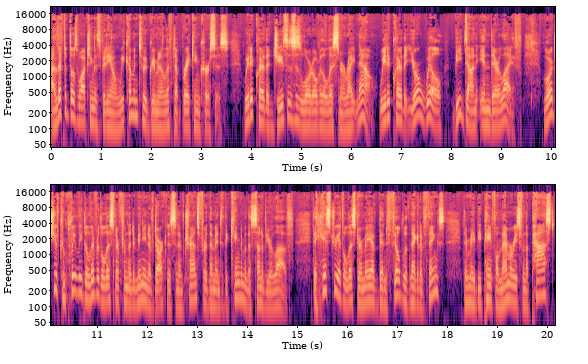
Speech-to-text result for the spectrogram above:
I lift up those watching this video and we come into agreement and lift up breaking curses. We declare that Jesus is Lord over the listener right now. We declare that your will be done in their life. Lord, you've completely delivered the listener from the dominion of darkness and have transferred them into the kingdom of the Son of your love. The history of the listener may have been filled with negative things. There may be painful memories from the past.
